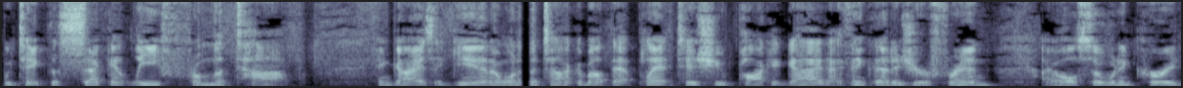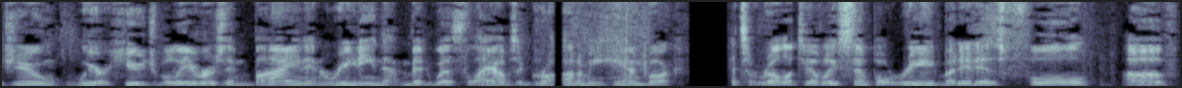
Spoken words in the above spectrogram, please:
we take the second leaf from the top. And guys, again, I wanted to talk about that plant tissue pocket guide. I think that is your friend. I also would encourage you, we are huge believers in buying and reading that Midwest Labs agronomy handbook. It's a relatively simple read, but it is full of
